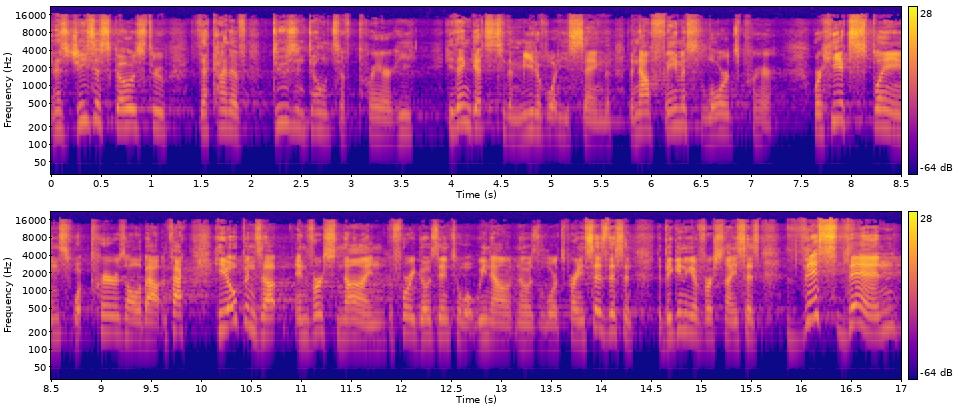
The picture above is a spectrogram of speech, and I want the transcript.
And as Jesus goes through the kind of do's and don'ts of prayer, He, he then gets to the meat of what He's saying, the, the now famous Lord's Prayer where he explains what prayer is all about. In fact, he opens up in verse 9 before he goes into what we now know as the Lord's Prayer. And he says this in the beginning of verse 9. He says, This then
